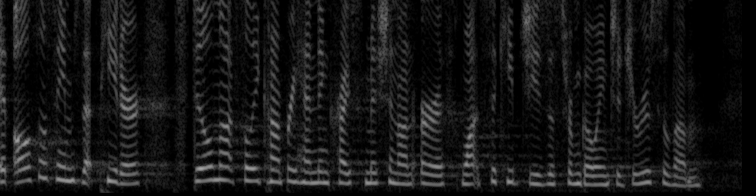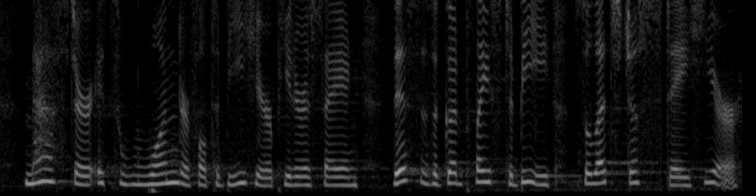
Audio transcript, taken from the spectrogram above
It also seems that Peter, still not fully comprehending Christ's mission on earth, wants to keep Jesus from going to Jerusalem. Master, it's wonderful to be here, Peter is saying. This is a good place to be, so let's just stay here.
